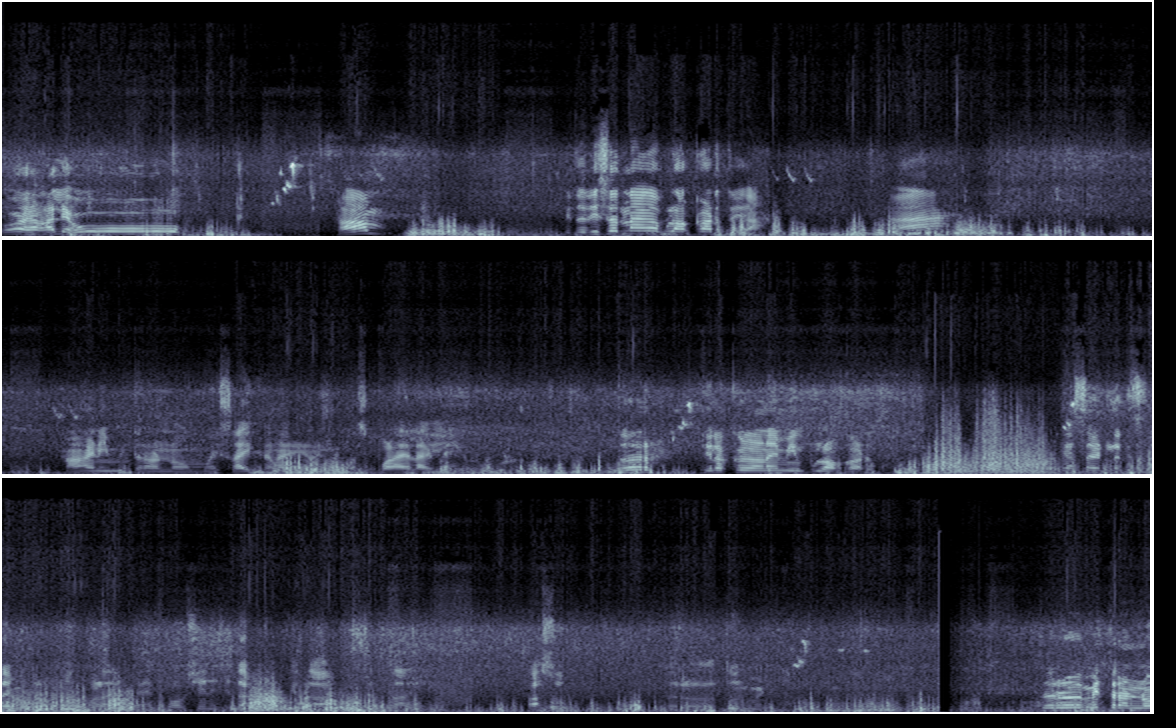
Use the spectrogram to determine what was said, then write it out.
पहा आले हो. थांब. तिथं दिसत नाही का ब्लॉक काढतोय का? आणि मित्रांनो मी सायकल नाही आणि म्हस पळायला लागले इकडून तर तिला कळलं नाही मी ब्लॉक काढतो त्या साईडला दिसत आहे मित्रांनो पळायला. शेण्याची पाऊस येण्याची दाखवता आहे. असो तर दोन मिनिट तर मित्रांनो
